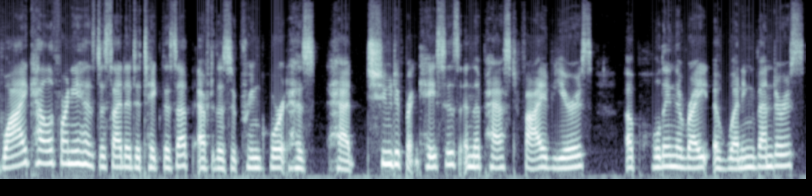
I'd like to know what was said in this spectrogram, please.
Why California has decided to take this up after the Supreme Court has had two different cases in the past five years upholding the right of wedding vendors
